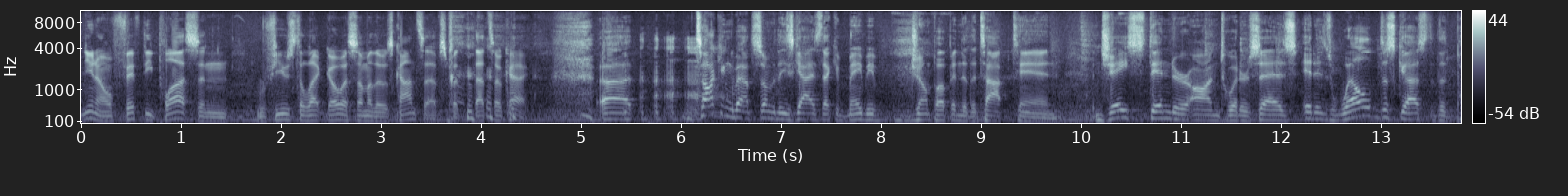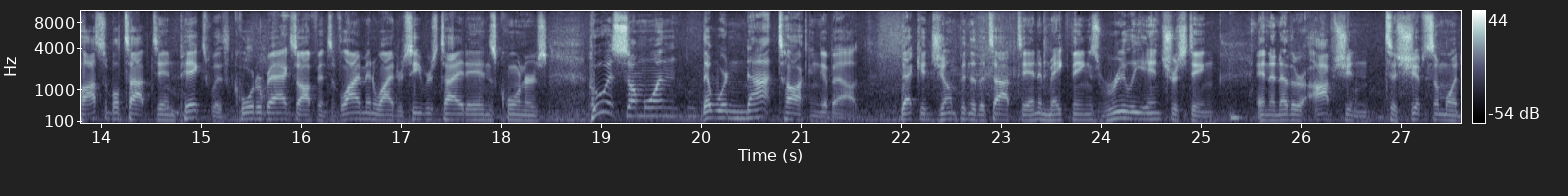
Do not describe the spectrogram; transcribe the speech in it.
you know fifty plus and refuse to let go of some of those concepts. But that's okay. Uh, talking about some of these guys that could maybe jump up into the top 10, Jay Stender on Twitter says it is well discussed the possible top 10 picks with quarterbacks, offensive linemen, wide receivers, tight ends, corners. Who is someone that we're not talking about that could jump into the top 10 and make things really interesting and another option to shift someone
